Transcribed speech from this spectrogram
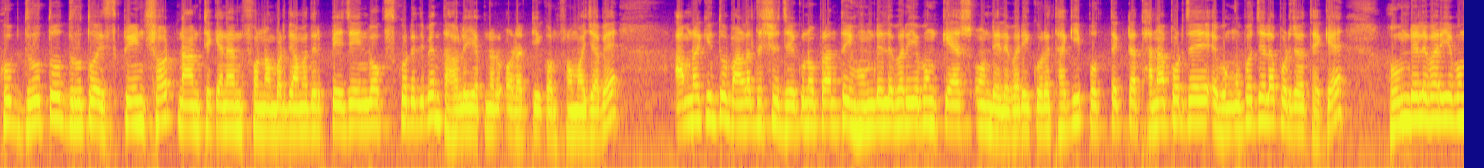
খুব দ্রুত দ্রুত স্ক্রিনশট নাম, ঠিকানা ফোন নাম্বার দিয়ে আমাদের পেজে ইনবক্স করে দিবেন, তাহলেই আপনার অর্ডারটি কনফার্ম হয়ে যাবে। আমরা কিন্তু বাংলাদেশের যে কোনো প্রান্তেই হোম ডেলিভারি এবং ক্যাশ অন ডেলিভারি করে থাকি। প্রত্যেকটা থানা পর্যায়ে এবং উপজেলা পর্যায় থেকে হোম ডেলিভারি এবং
